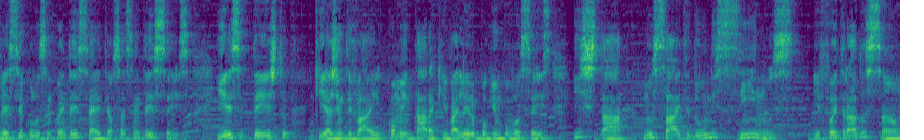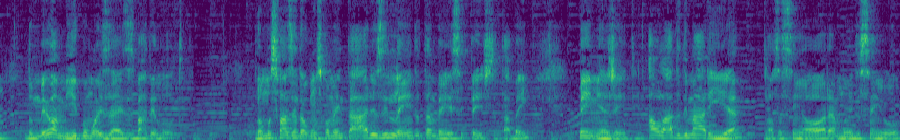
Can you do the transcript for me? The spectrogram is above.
versículos 57 ao 66. E esse texto que a gente vai comentar aqui, vai ler um pouquinho com vocês, está no site do Unicinos e foi tradução do meu amigo Moisés Bardelotto. Vamos fazendo alguns comentários e lendo também esse texto, tá bem? Bem, minha gente, ao lado de Maria, nossa Senhora, Mãe do Senhor,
